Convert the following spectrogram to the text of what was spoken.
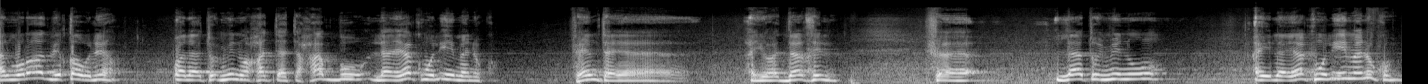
المراد بقوله ولا تؤمنوا حتى تحبوا لا يكمل إيمانكم. فهمت يا أيها الداخل؟ فلا تؤمنوا أي لا يكمل إيمانكم.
